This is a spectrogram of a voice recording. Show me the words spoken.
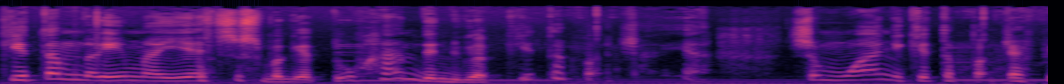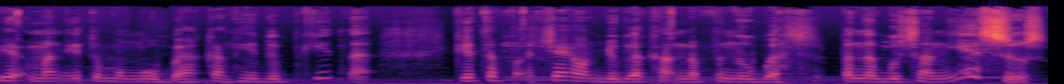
kita menerima Yesus sebagai Tuhan dan juga kita percaya semuanya kita percaya firman itu mengubahkan hidup kita. Kita percaya juga karena penubas, penebusan Yesus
